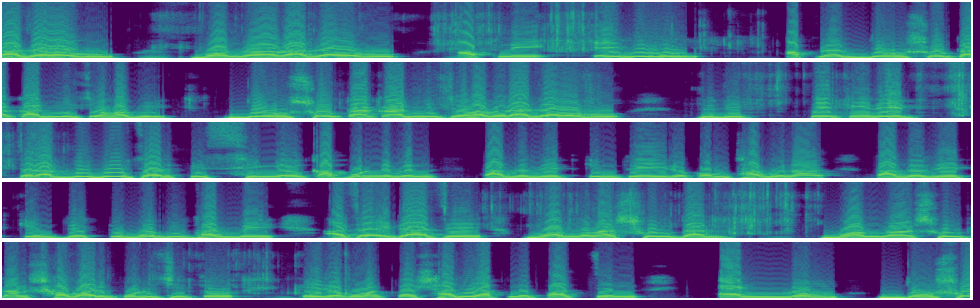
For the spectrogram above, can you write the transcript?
রাজাবাবু বন্দনা রাজাবাবু, আপনি এইগুলো আপনার দুশো টাকার নিচে হবে। দুশো টাকার নিচে হবে রাজাবাবু। যদি পেটি রেট, যারা দু দুই চার পিস সিঙ্গেল কাপড় নেবেন তাদের রেট কিন্তু এইরকম থাকবে না, তাদের রেট কিন্তু একটু বদল থাকবে। আচ্ছা এটা আছে বন্দনা সুলতান। বন্দনা সুলতান সবার পরিচিত, এইরকম একটা শাড়ি আপনি পাচ্ছেন একদম দুশো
